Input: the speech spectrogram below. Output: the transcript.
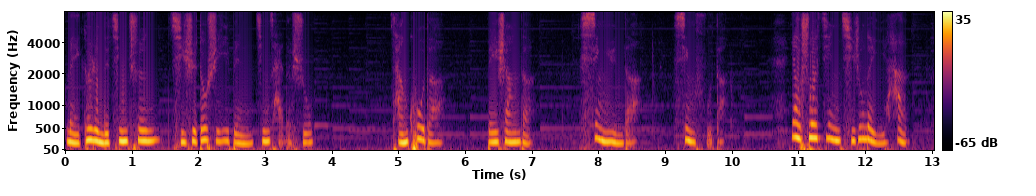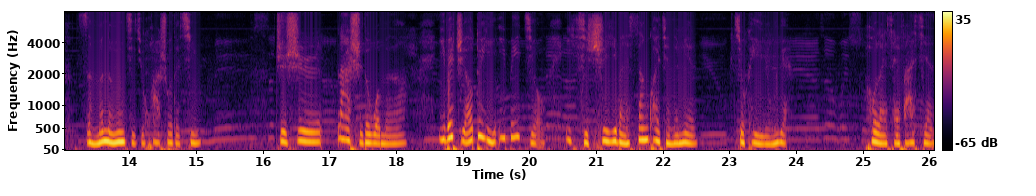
每个人的青春其实都是一本精彩的书，残酷的、悲伤的、幸运的、幸福的。要说尽其中的遗憾，怎么能用几句话说得清？只是那时的我们啊，以为只要对饮一杯酒，一起吃一碗三块钱的面，就可以永远。后来才发现，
